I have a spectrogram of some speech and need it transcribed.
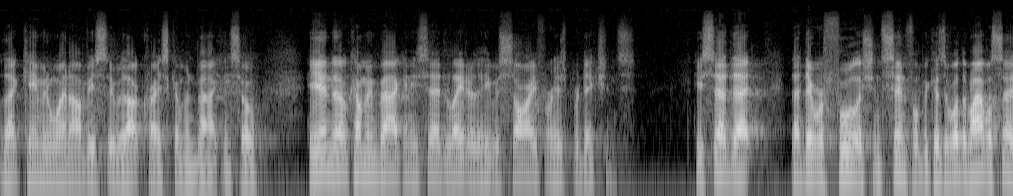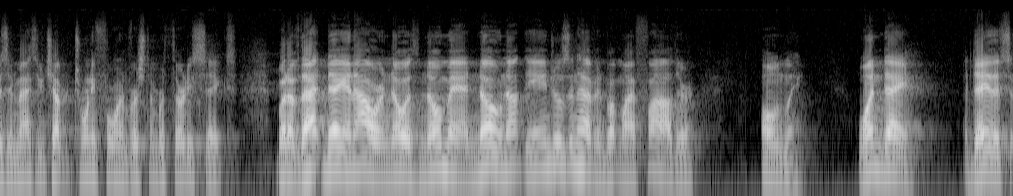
Well, that came and went, obviously, without Christ coming back. And so he ended up coming back, and he said later that he was sorry for his predictions. He said that, that they were foolish and sinful because of what the Bible says in Matthew chapter 24 and verse number 36. But of that day and hour knoweth no man, no, not the angels in heaven, but my Father only. One day, a day that's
